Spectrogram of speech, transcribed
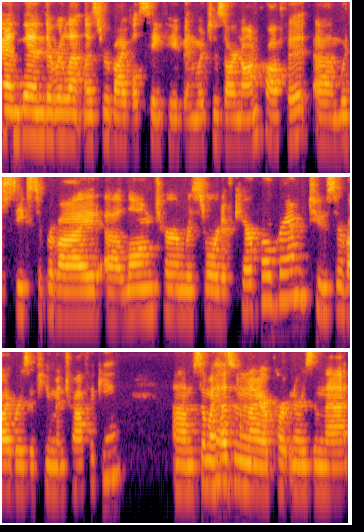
and then the Relentless Revival Safe Haven, which is our nonprofit, um, which seeks to provide a long term restorative care program to survivors of human trafficking. Um, so my husband and I are partners in that.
